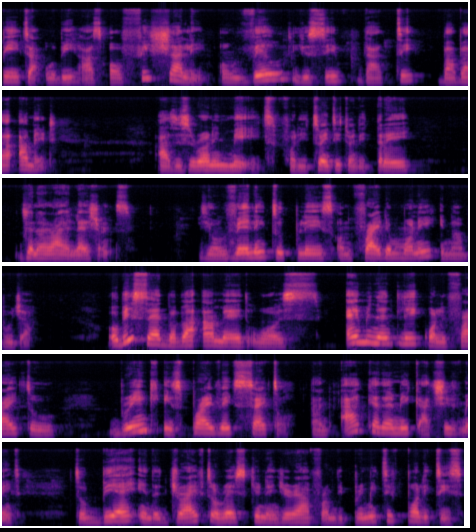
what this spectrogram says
Peter Obi has officially unveiled Yusuf Datti Baba Ahmed as his running mate for the 2023 general elections. The unveiling took place on Friday morning in Abuja. Obi said Baba Ahmed was eminently qualified to bring his private sector and academic achievement to bear in the drive to rescue Nigeria from the primitive politics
